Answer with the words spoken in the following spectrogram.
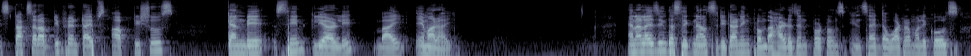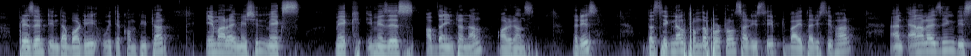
structure of different types of tissues can be seen clearly by MRI. Analyzing the signals returning from the hydrogen protons inside the water molecules present in the body with a computer, MRI machine makes make images of the internal organs. That is, the signal from the protons are received by the receiver and analyzing this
